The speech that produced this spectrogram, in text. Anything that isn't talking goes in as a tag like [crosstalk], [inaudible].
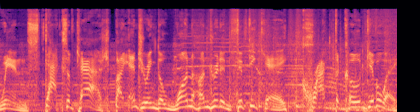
Win stacks of cash by entering the 150K Crack the Code giveaway.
